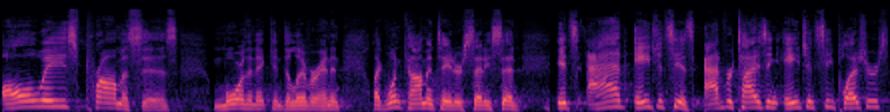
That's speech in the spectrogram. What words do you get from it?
always promises more than it can deliver. And, like one commentator said, he said, its ad agency, its advertising agency pleasures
